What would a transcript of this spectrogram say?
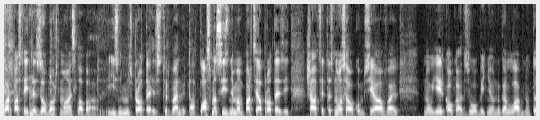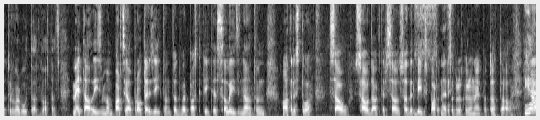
var paskatīties zobārsta mājaslapā, izņemams protēzes. Tur vai nu ir tāda plasmas izņemama parciāla protēzīte. Šāds ir tas nosaukums, jā, vai nu, ja ir kaut kāda zobiņa un gan labi, nu, tad tur var būt tāda vēl tāds metāla izņemama parciāla protēzīte. Tad var paskatīties, salīdzināt un atrast to savu, savu doktoru, savu sadarbības partneri. Es saprotu, ka runājat par totālu. Jā,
